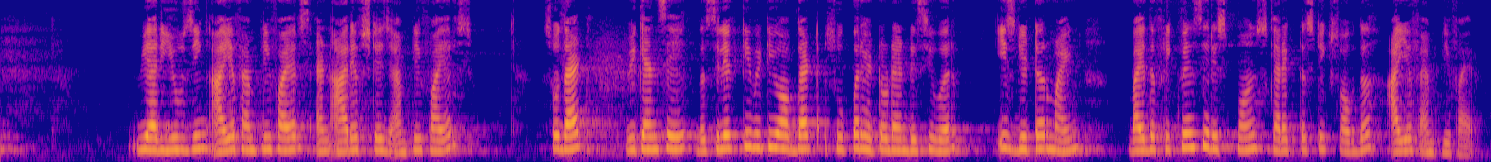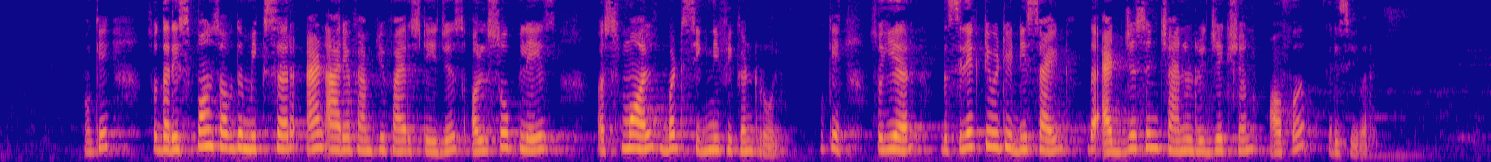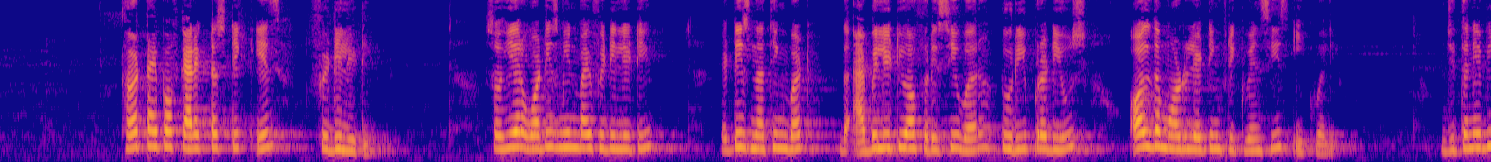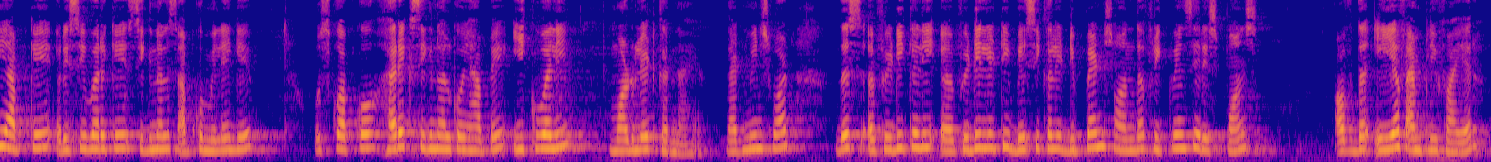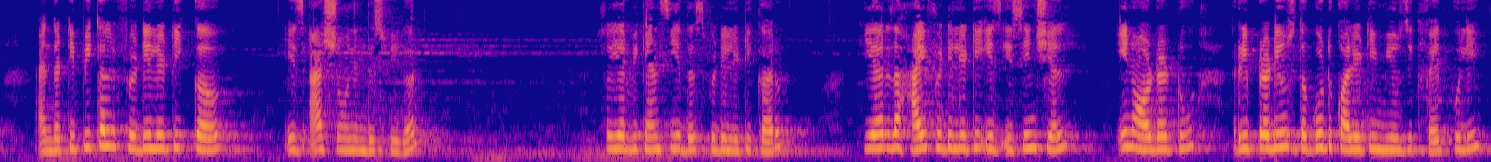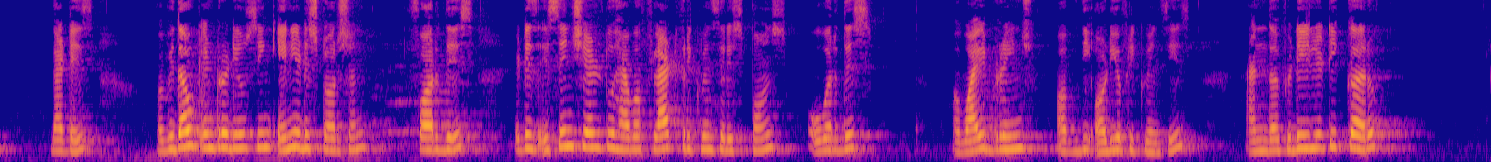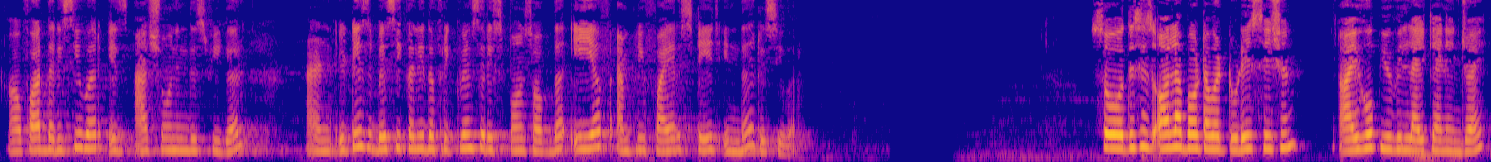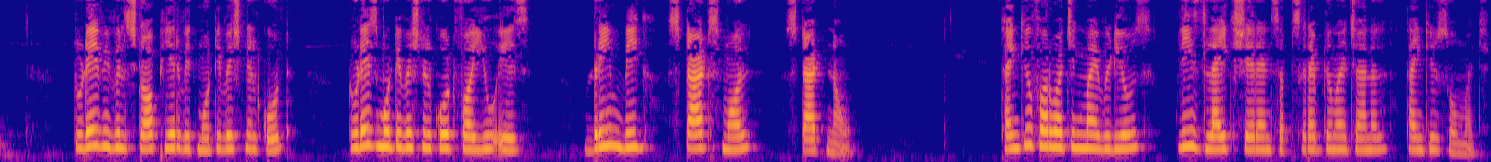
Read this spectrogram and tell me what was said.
we are using IF amplifiers and RF stage amplifiers so that we can say the selectivity of that super heterodyne receiver is determined by the frequency response characteristics of the IF amplifier. Okay, so the response of the mixer and RF amplifier stages also plays a small but significant role. Okay, so here the selectivity decide the adjacent channel rejection of a receiver. Third type of characteristic is fidelity. So, here what is mean by fidelity? It is nothing but the ability of receiver to reproduce all the modulating frequencies equally जितने भी आपके receiver के signals आपको मिलेंगे, उसको आपको हर एक signal को यहाँ पे इक्वली मॉडुलेट करना है that means what this fidelity fidelity basically depends on the frequency response of the A F amplifier and the typical fidelity curve is as shown in this figure. So here we can see this fidelity curve. Here the high fidelity is essential in order to reproduce the good quality music faithfully that is without introducing any distortion. For this it is essential to have a flat frequency response over this a wide range of the audio frequencies and the fidelity curve uh, for the receiver is as shown in this figure and it is basically the frequency response of the AF amplifier stage in the receiver. So this is all about our today's session. I hope you will like and enjoy. Today we will stop here with motivational quote. Today's motivational quote for you is Dream big, start small, start now. Thank you for watching my videos. Please like, share and subscribe to my channel. Thank you so much.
